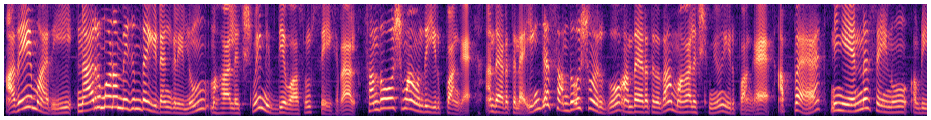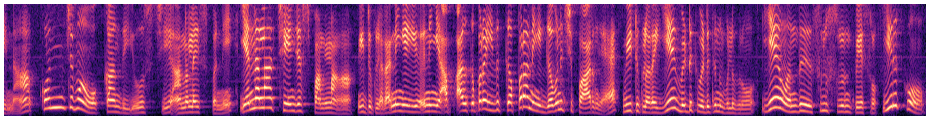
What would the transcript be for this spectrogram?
அதே மாதிரி நறுமணம் மிகுந்த இடங்களிலும் மகாலட்சுமி நித்திய வாசம் செய்கிறாள். சந்தோஷமா வந்து இருப்பாங்க. அந்த இடத்துல எங்க சந்தோஷம் இருக்கோ அந்த இடத்துல தான் மகாலட்சுமியும் இருப்பாங்க. அப்ப நீங்க என்ன செய்யணும் அப்படின்னா கொஞ்சமா உட்காந்து யோசிச்சு அனலைஸ் பண்ணி என்னெல்லாம் சேஞ்சஸ் பண்ணலாம் வீட்டுக்குள்ளார? நீங்க நீங்க அப்- அதுக்கப்புறம் இதுக்கப்புறம் நீங்க கவனிச்சு பாருங்க. வீட்டுக்குள்ளார ஏன் வெடுக்கு வெடுக்குன்னு விழுகிறோம்? ஏன் வந்து சுழு சுழுன்னு பேசுறோம்? இருக்கும்.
